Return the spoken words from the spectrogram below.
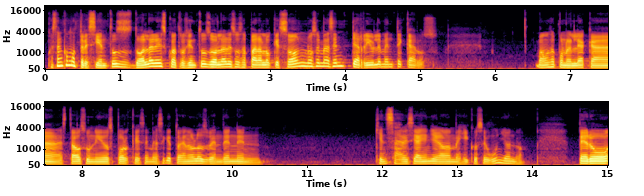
Cuestan como 300 dólares, 400 dólares. O sea, para lo que son, no se me hacen terriblemente caros. Vamos a ponerle acá a Estados Unidos porque se me hace que todavía no los venden en... Quién sabe si hayan llegado a México, según yo no. Pero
